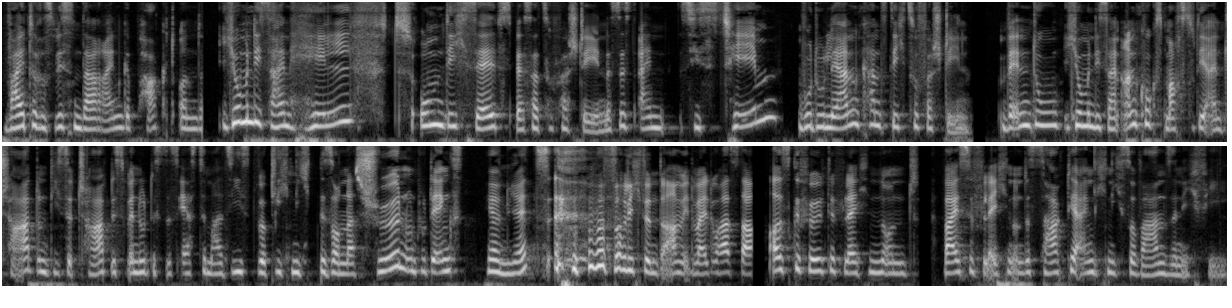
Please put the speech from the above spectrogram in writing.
weiteres Wissen da reingepackt. Und Human Design hilft, um dich selbst besser zu verstehen. Das ist ein System, wo du lernen kannst, dich zu verstehen. Wenn du Human Design anguckst, machst du dir einen Chart und diese Chart ist, wenn du das das erste Mal siehst, wirklich nicht besonders schön und du denkst, ja und jetzt, was soll ich denn damit? Weil du hast da ausgefüllte Flächen und weiße Flächen und es sagt dir eigentlich nicht so wahnsinnig viel.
